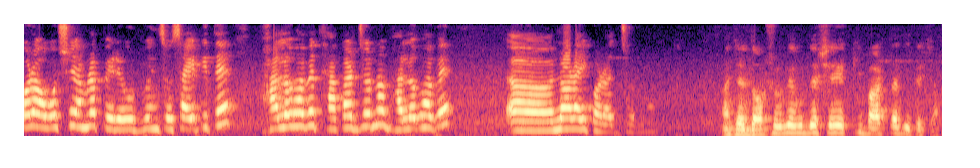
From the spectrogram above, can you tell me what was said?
করে, অবশ্যই আমরা পেরে উঠবো ইন সোসাইটিতে ভালোভাবে থাকার জন্য, ভালোভাবে লড়াই করার জন্য। আচ্ছা দর্শকদের উদ্দেশ্যে কি বার্তা দিতে চান?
